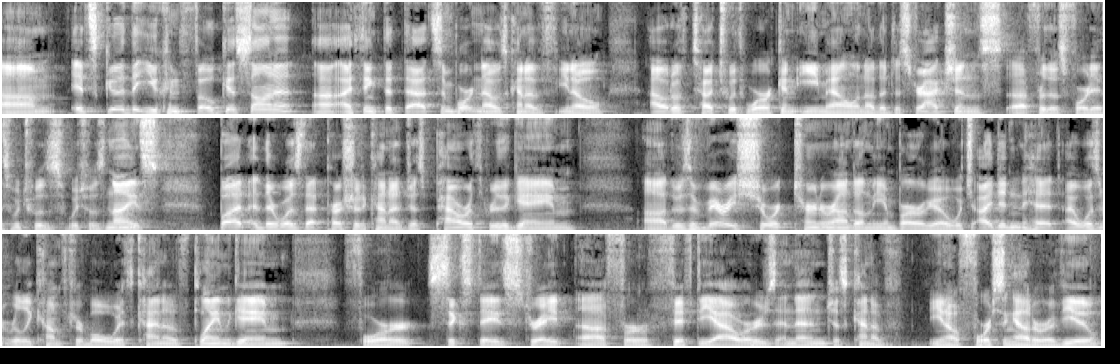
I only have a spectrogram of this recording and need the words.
Um, it's good that you can focus on it. Uh, I think that that's important. I was kind of you know out of touch with work and email and other distractions uh, for those four days, which was which was nice. But there was that pressure to kind of just power through the game. Uh, there was a very short turnaround on the embargo, which I didn't hit. I wasn't really comfortable with kind of playing the game for six days straight uh, for 50 hours and then just kind of you know forcing out a review.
